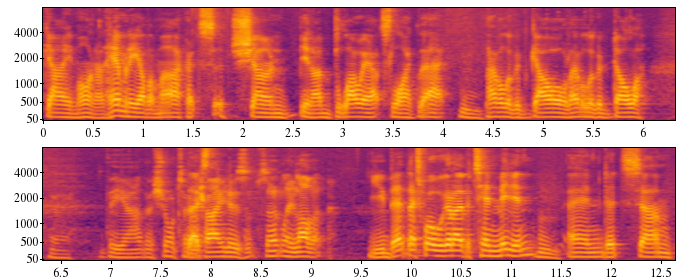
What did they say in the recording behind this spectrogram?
game on. And how many other markets have shown, you know, blowouts like that? Have a look at gold, have a look at dollar. Yeah. The, uh, the short term traders certainly love it. You bet. That's why we got over 10 million. And it's, um,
